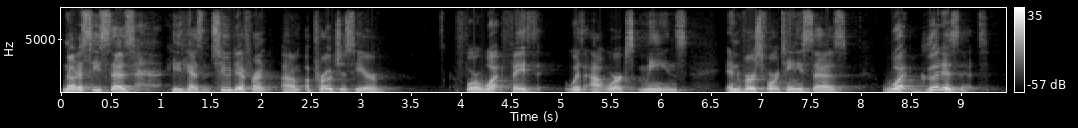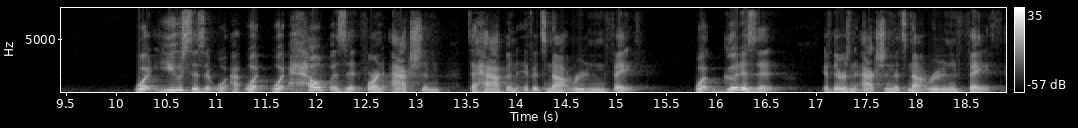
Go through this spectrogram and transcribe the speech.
notice he says he has the two different um, approaches here for what faith without works means. In verse 14, he says, What good is it what use is it? What, what help is it for an action to happen if it's not rooted in faith? What good is it if there is an action that's not rooted in faith?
